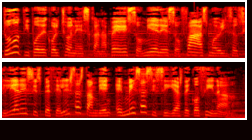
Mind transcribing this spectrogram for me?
Todo tipo de colchones, canapés, somieres, sofás, muebles auxiliares y especialistas también en mesas y sillas de cocina.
